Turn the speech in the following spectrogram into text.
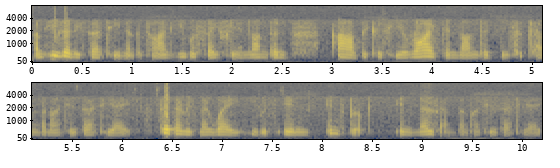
and he was only 13 at the time. He was safely in London uh, because he arrived in London in September 1938. So there is no way he was in Innsbruck in November 1938.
